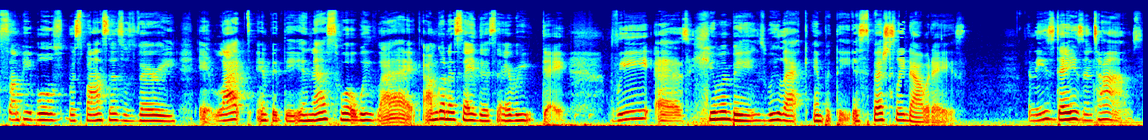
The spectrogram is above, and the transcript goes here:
some people's responses was very it lacked empathy and that's what we lack. I'm gonna say this every day. We as human beings we lack empathy especially nowadays. In these days and times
